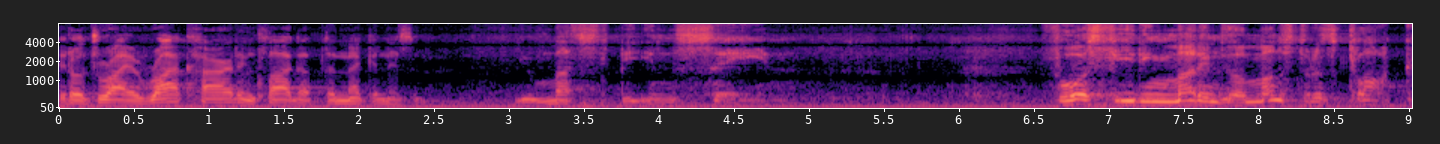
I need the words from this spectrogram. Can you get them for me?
it'll dry rock hard and clog up the mechanism. You must be insane. Force feeding mud into a monstrous clock.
